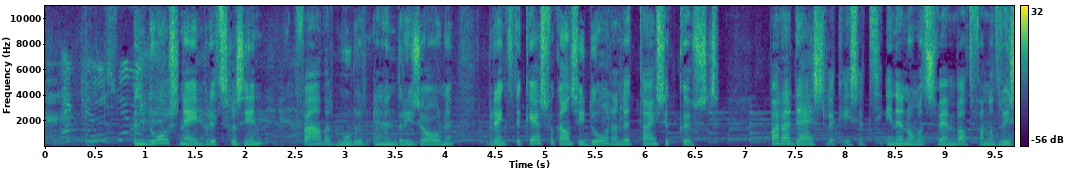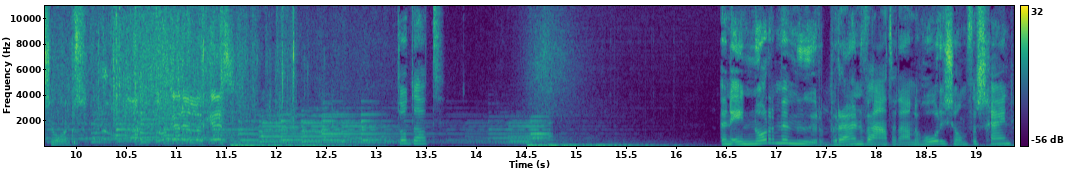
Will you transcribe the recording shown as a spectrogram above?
Een doorsnee Brits gezin vader, moeder en hun drie zonen... brengt de kerstvakantie door aan de Thaise kust. Paradijselijk is het in en om het zwembad van het resort. Totdat... Een enorme muur bruin water aan de horizon verschijnt...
